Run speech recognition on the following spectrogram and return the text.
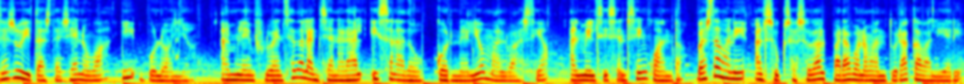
Jesuïtes de Gènova i Bologna amb la influència de l'exgeneral i senador Cornelio Malvasia, el 1650 va esdevenir el successor del pare Bonaventura Cavalieri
